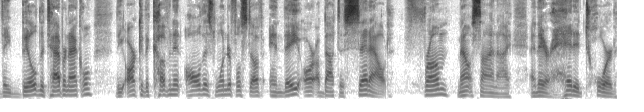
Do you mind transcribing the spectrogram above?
They build the tabernacle, the Ark of the Covenant, all this wonderful stuff, and they are about to set out from Mount Sinai and they are headed toward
